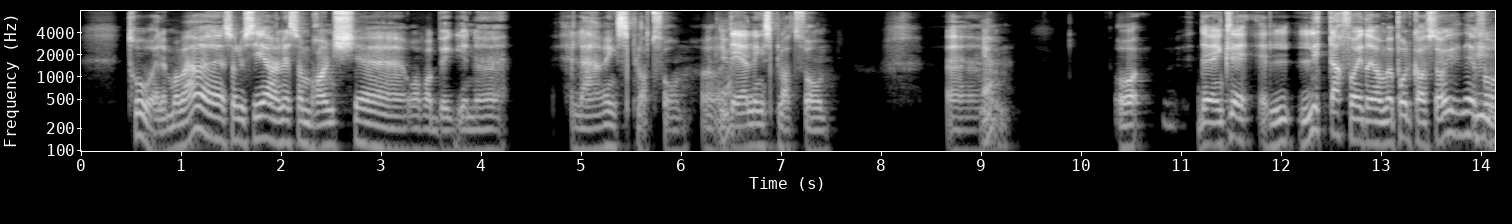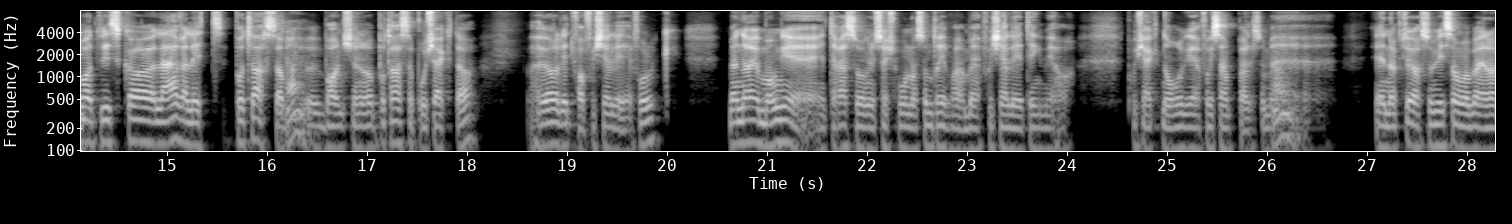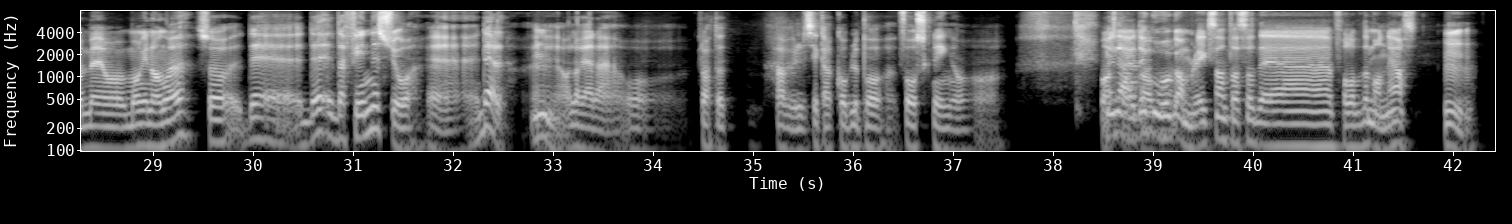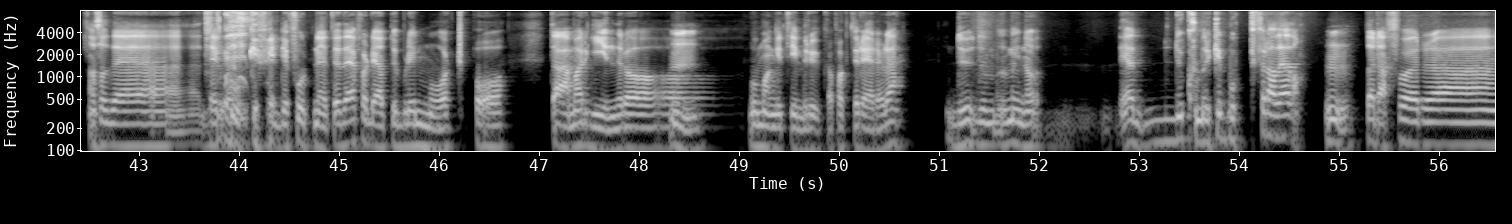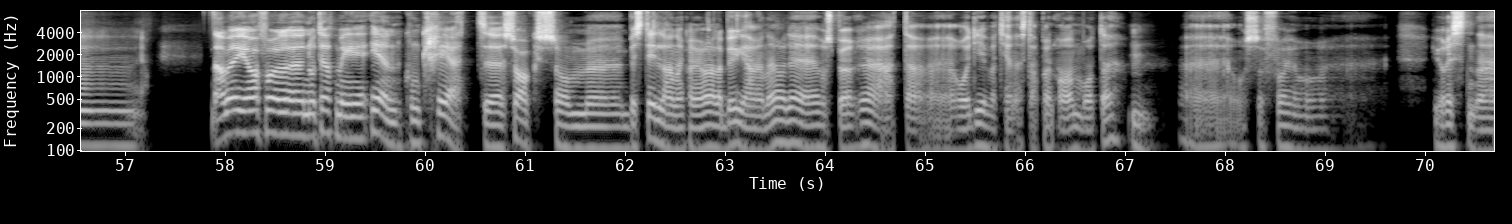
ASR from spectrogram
tror jeg det må være, som du sier, en litt sånn bransjeoverbyggende læringsplattform. og Ja. Delingsplattform. Um, Ja. Og det er egentlig litt derfor jeg driver med podkast òg. Det er for Mm. at vi skal lære litt på tvers av Ja. bransjen og på tvers av prosjekter. Høre litt fra forskjellige folk. Men det er jo mange interesseorganisasjoner som driver med forskjellige ting. Vi har Prosjekt Norge, for eksempel, som er en aktør som vi samarbeider med, og mange andre. Så det, det, det finnes jo eh, en del eh, Mm. allerede. Og klart at her vil vi sikkert koble på forskning og Men det er jo det gode gamle, ikke sant? Altså det of the money. Altså. Mm. Altså det, det koker veldig fort ned til det, fordi at du blir målt på Det er marginer og, og Mm. hvor mange timer i uka fakturerer det. Du, du, du kommer ikke bort fra det, da. Mm. Det er derfor uh, ja. Nei, men Jeg har fall notert meg én konkret uh, sak som eh, bestillerne kan gjøre, eller byggherrene, og det er å spørre etter rådgivertjenester på en annen måte. Mm. Eh, og så får jo eh, juristene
